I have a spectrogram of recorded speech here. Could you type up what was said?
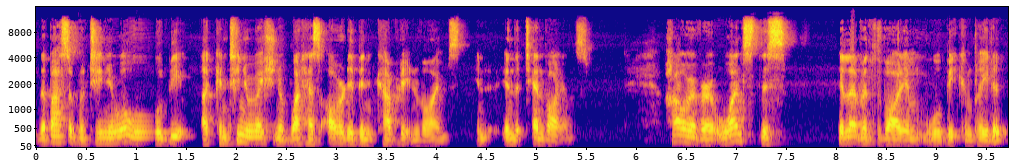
The basso continuo will be a continuation of what has already been covered in volumes in, in the 10 volumes. However, once this 11th volume will be completed,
